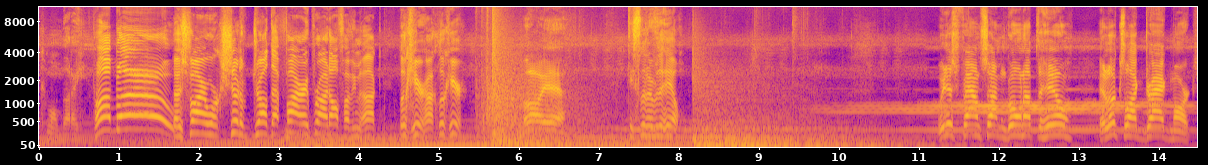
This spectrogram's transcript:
Come on, buddy. Pablo! Those fireworks should have drawn that fire ape right off of him, Huck. Look here, Huck, look here. Oh, yeah. He slid over the hill. We just found something going up the hill. It looks like drag marks.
